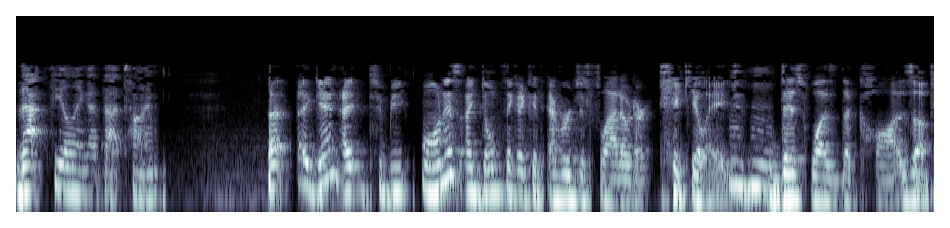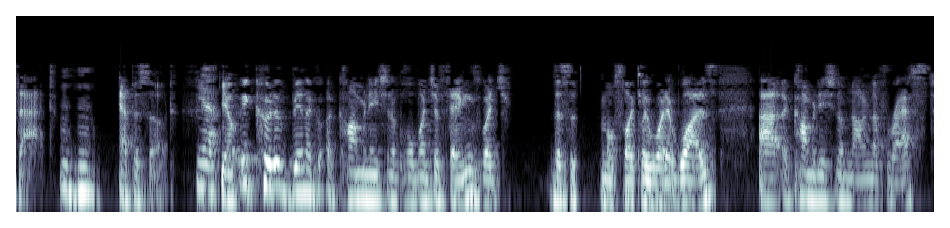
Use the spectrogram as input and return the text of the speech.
that feeling at that time? Uh, again, I, to be honest, I don't think I could ever just flat out articulate Mhm. this was the cause of that hmm episode. Yeah. You know, it could have been a, a combination of a whole bunch of things, which this is most likely what it was. Uh, a combination of not enough rest.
